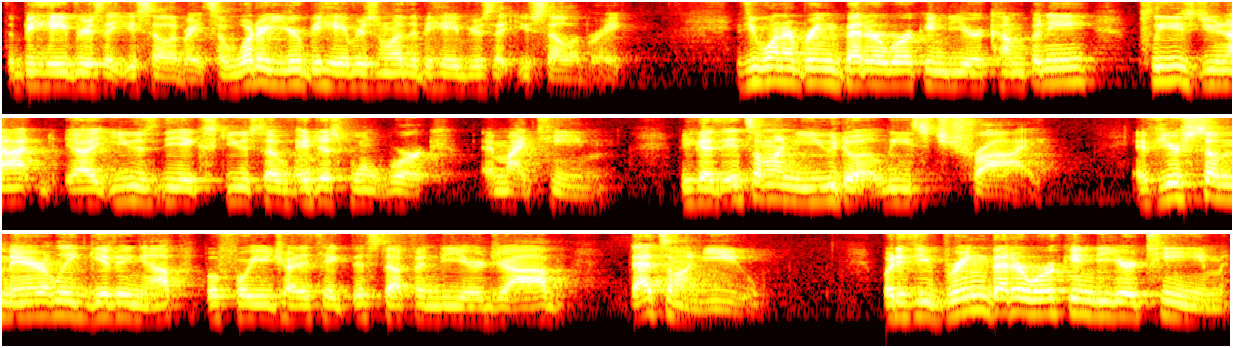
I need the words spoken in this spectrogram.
the behaviors that you celebrate. So what are your behaviors and what are the behaviors that you celebrate? If you want to bring better work into your company, please do not uh, use the excuse of it just won't work at my team because it's on you to at least try. If you're summarily giving up before you try to take this stuff into your job, that's on you. But if you bring better work into your team,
